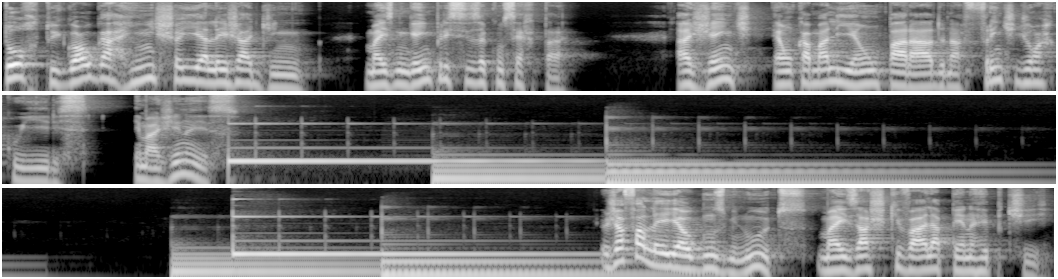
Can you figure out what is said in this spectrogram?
torto igual garrincha e aleijadinho, mas ninguém precisa consertar. A gente é um camaleão parado na frente de um arco-íris. Imagina isso. Eu já falei há alguns minutos, mas acho que vale a pena repetir.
